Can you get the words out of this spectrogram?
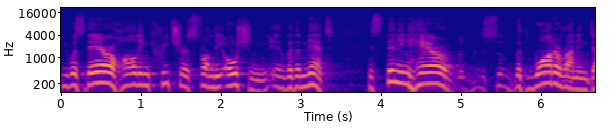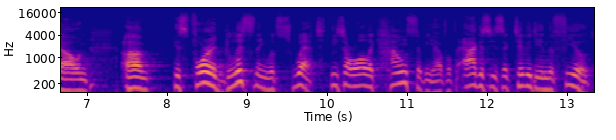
He was there hauling creatures from the ocean with a net, his thinning hair with water running down, uh, his forehead glistening with sweat. These are all accounts that we have of Agassiz's activity in the field.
